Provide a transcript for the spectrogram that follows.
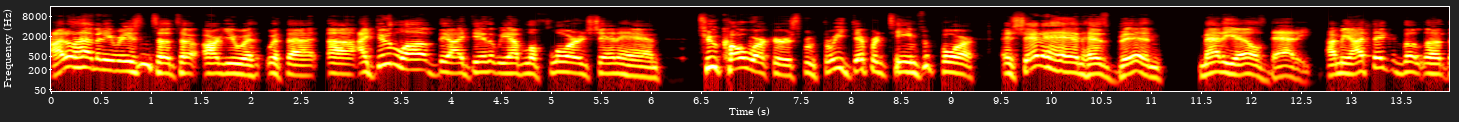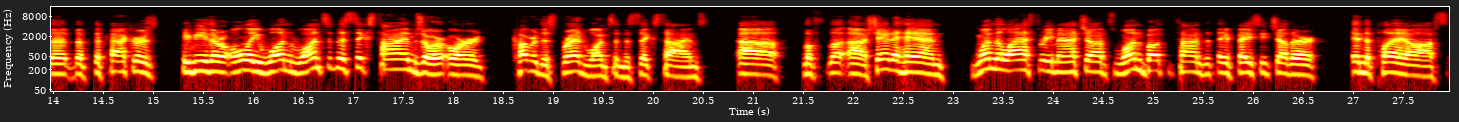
I don't have any reason to, to argue with, with that. Uh, I do love the idea that we have LaFleur and Shanahan, two co-workers from three different teams before. And Shanahan has been Matty L's daddy. I mean, I think the, the, the, the Packers have either only won once in the six times or, or covered the spread once in the six times. Uh, uh, Shanahan won the last three matchups, won both the times that they face each other in the playoffs.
